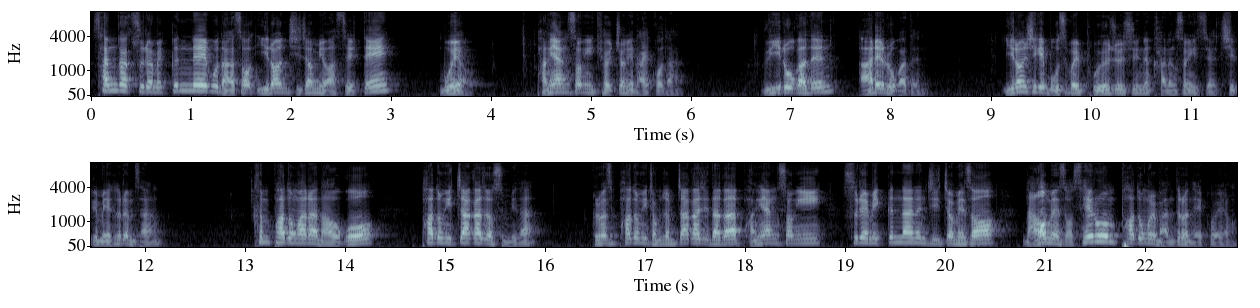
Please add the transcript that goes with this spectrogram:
삼각 수렴을 끝내고 나서 이런 지점이 왔을 때 뭐예요? 방향성이 결정이 날 거다. 위로 가든 아래로 가든 이런 식의 모습을 보여줄 수 있는 가능성이 있어요. 지금의 흐름상 큰 파동 하나 나오고 파동이 작아졌습니다. 그러면서 파동이 점점 작아지다가 방향성이 수렴이 끝나는 지점에서 나오면서 새로운 파동을 만들어낼 거예요.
